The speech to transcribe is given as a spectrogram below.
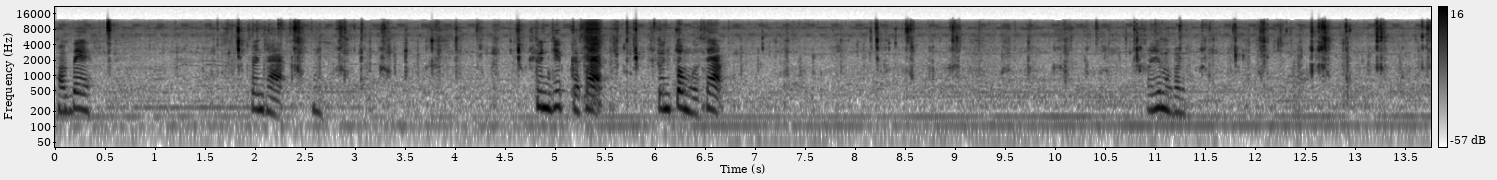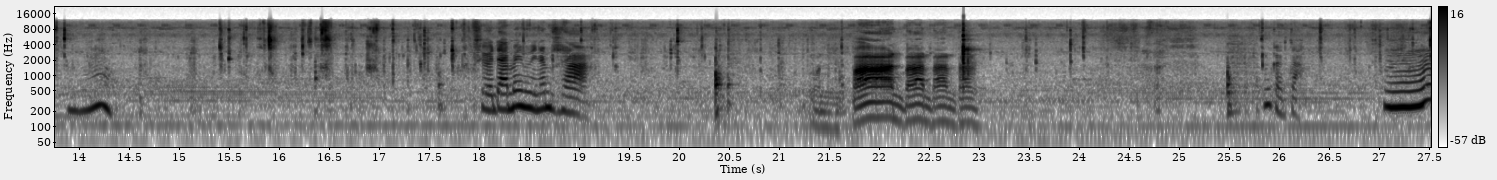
หอมเบย์เป็นฉากอืมกินยิบกระแซบกินต้มกระแซบอันนี้เหมือนกันอืมเสียดายไม่มีน้ำชาวันนี้บ้านบ้านบ้านบ้านต้องกันจ้ะ อืม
